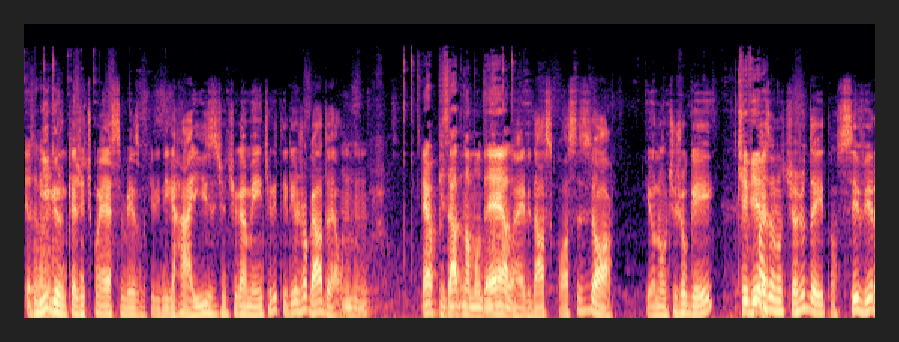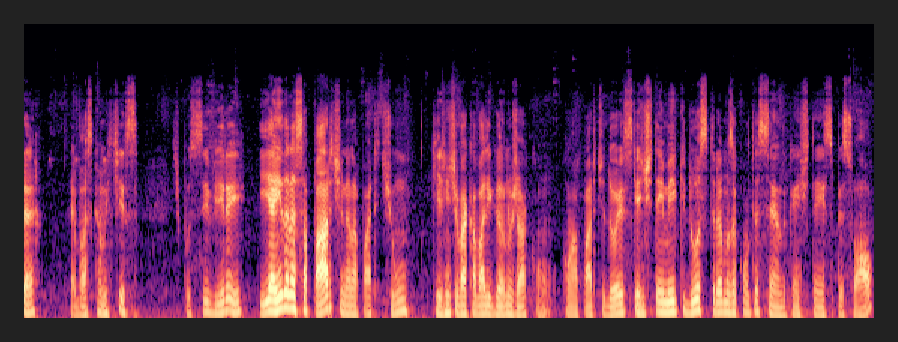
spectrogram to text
Exatamente. Negan, que a gente conhece mesmo, aquele Negan raiz de antigamente, ele teria jogado ela. Uhum. É, pisado na mão dela. É, ele dá as costas e ó, eu não te joguei, te mas eu não te ajudei, então se vira, é. É basicamente isso. Tipo, se vira aí. E ainda nessa parte, né, na parte 1, que a gente vai acabar ligando já com, com a parte 2, que a gente tem meio que duas tramas acontecendo, que a gente tem esse pessoal,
